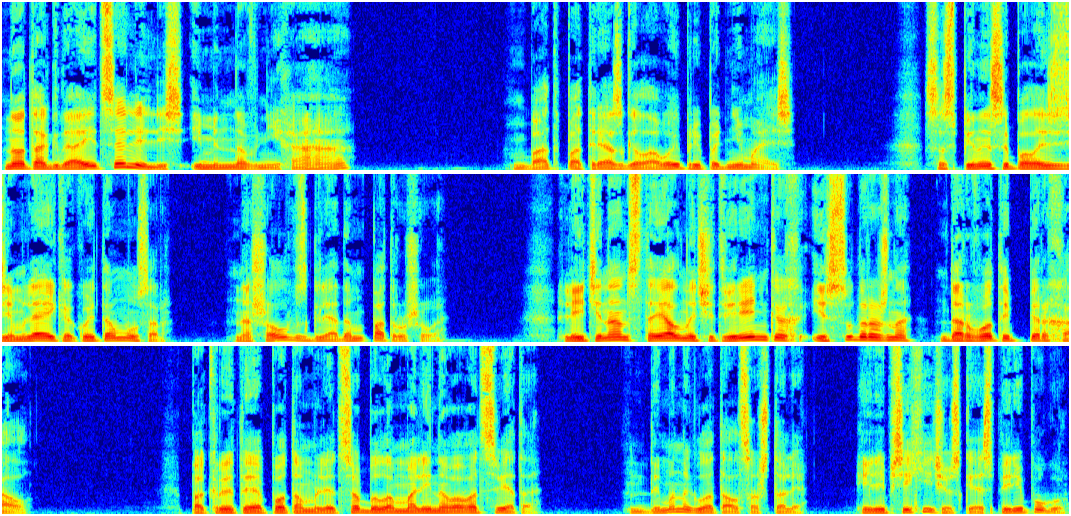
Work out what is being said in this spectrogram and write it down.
Но тогда и целились именно в них, ага. Бат потряс головой, приподнимаясь. Со спины сыпалась земля и какой-то мусор. Нашел взглядом Патрушева. Лейтенант стоял на четвереньках и судорожно до рвоты перхал. Покрытое потом лицо было малинового цвета. Дыма наглотался, что ли? Или психическое, с перепугу?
